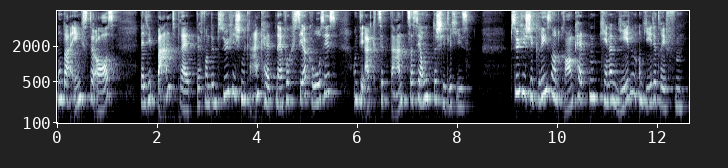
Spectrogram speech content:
und auch Ängste aus, weil die Bandbreite von den psychischen Krankheiten einfach sehr groß ist und die Akzeptanz auch sehr unterschiedlich ist. Psychische Krisen und Krankheiten können jeden und jede treffen.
